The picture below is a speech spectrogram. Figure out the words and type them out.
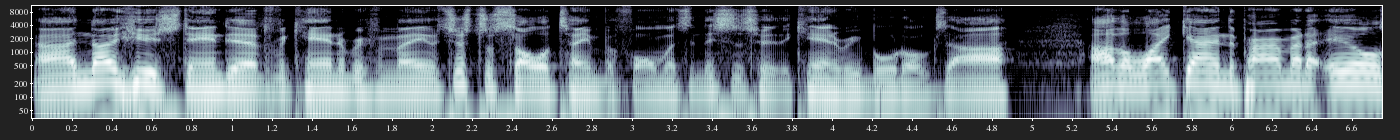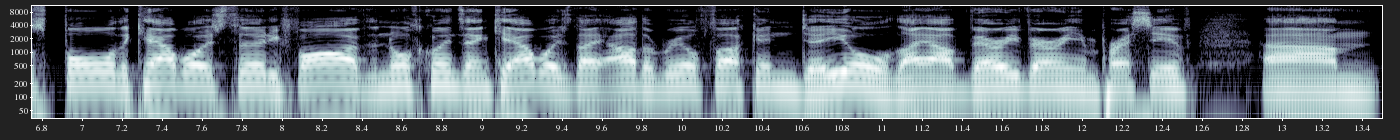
Uh, no huge standout for Canterbury for me. It was just a solid team performance, and this is who the Canterbury Bulldogs are. Uh, the late game, the Parramatta Eels 4, the Cowboys 35. The North Queensland Cowboys, they are the real fucking deal. They are very, very impressive. Um,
